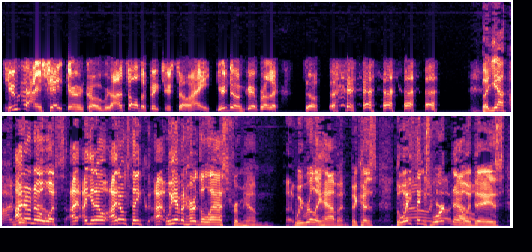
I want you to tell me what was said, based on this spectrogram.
you got in shape during COVID. I saw the pictures, so hey, you're doing good, brother. So. But yeah, I don't know what's I you know I don't think I, we haven't heard the last from him. Uh, we really haven't because the way no, things work no, nowadays, no.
